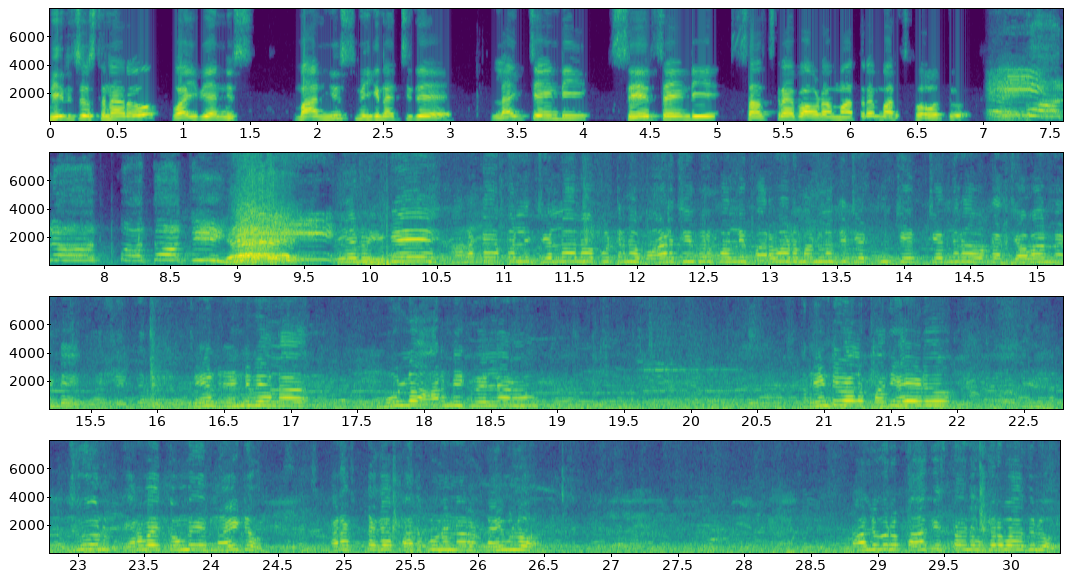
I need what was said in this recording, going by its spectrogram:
మీరు చూస్తున్నారు వైబిఎన్ న్యూస్. మా న్యూస్ మీకు నచ్చితే లైక్ చేయండి షేర్ చేయండి సబ్స్క్రైబ్ అవడం మాత్రం మర్చిపోవద్దు. నేను ఇదే అనకాపల్లి జిల్లాలో పుట్టిన వాడచీపురపల్లి పర్వాడ మండలంకి చెందిన ఒక జవాన్ అండి నేను రెండు వేల మూడులో ఆర్మీకి వెళ్ళాను. రెండు వేల పదిహేడు జూన్ ఇరవై తొమ్మిది నైట్ కరెక్ట్గా పదకొండున్నర టైంలో నలుగురు పాకిస్తాన్ ఉగ్రవాదులు.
